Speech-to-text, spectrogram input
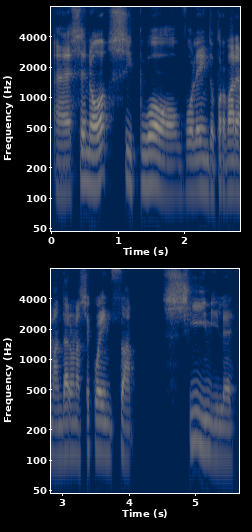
Eh, se no, si può, volendo, provare a mandare una sequenza simile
